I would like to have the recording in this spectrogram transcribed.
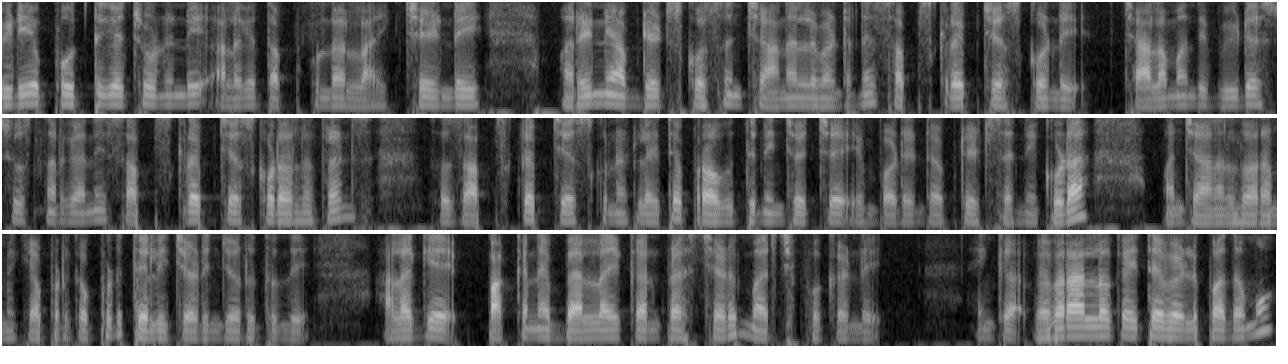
వీడియో పూర్తిగా చూడండి అలాగే తప్పకుండా లైక్ చేయండి. మరిన్ని అప్డేట్స్ కోసం ఛానల్ వెంటనే సబ్స్క్రైబ్ చేసుకోండి. చాలామంది వీడియోస్ చూస్తున్నారు కానీ సబ్స్క్రైబ్ చేసుకోవడం ఫ్రెండ్స్. సో సబ్స్క్రైబ్ చేసుకున్నట్లయితే ప్రభుత్వం నుంచి వచ్చే ఇంపార్టెంట్ అప్డేట్స్ అన్నీ కూడా మన ఛానల్ ద్వారా మీకు ఎప్పటికప్పుడు తెలియచేయడం జరుగుతుంది. అలాగే పక్కనే బెల్ ఐకాన్ ప్రెస్ చేయడం మర్చిపోకండి. ఇంకా వివరాల్లోకి అయితే వెళ్ళిపోదాము.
